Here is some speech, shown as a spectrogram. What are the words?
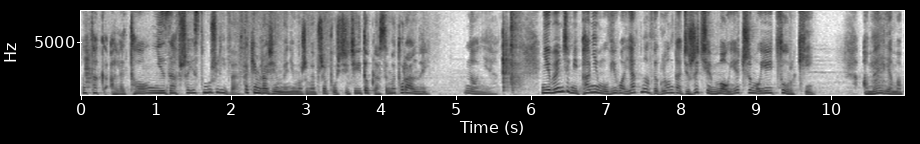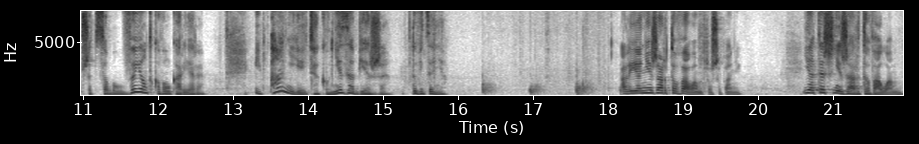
No tak, ale to nie zawsze jest możliwe. W takim razie my nie możemy przepuścić jej do klasy maturalnej. No nie. Nie będzie mi pani mówiła, jak ma wyglądać życie moje czy mojej córki. Amelia ma przed sobą wyjątkową karierę. I pani jej tego nie zabierze. Do widzenia. Ale ja nie żartowałam, proszę pani. Ja też nie żartowałam.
